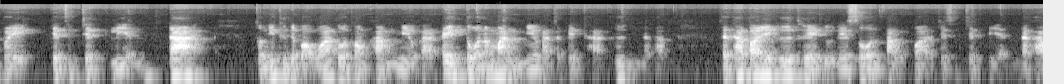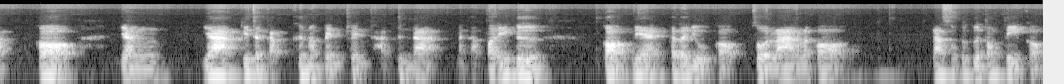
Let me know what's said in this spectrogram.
เบรก 77 เหรียญได้ ตรงนี้ถึงจะบอกว่าตัวทองคำมีโอกาส เอ้ย ตัวน้ำมันมีโอกาสจะเป็นขาขึ้นนะครับ แต่ถ้าตอนนี้คือเทรดอยู่ในโซนต่ำกว่า 77 เหรียญนะครับ ก็ยังยากที่จะกลับขึ้นมาเป็นเทรนขาขึ้นได้นะครับ ตอนนี้คือกรอบเนี่ยก็จะอยู่กรอบโซนล่างแล้วก็ล่าสุดก็คือต้องตีกรอบ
